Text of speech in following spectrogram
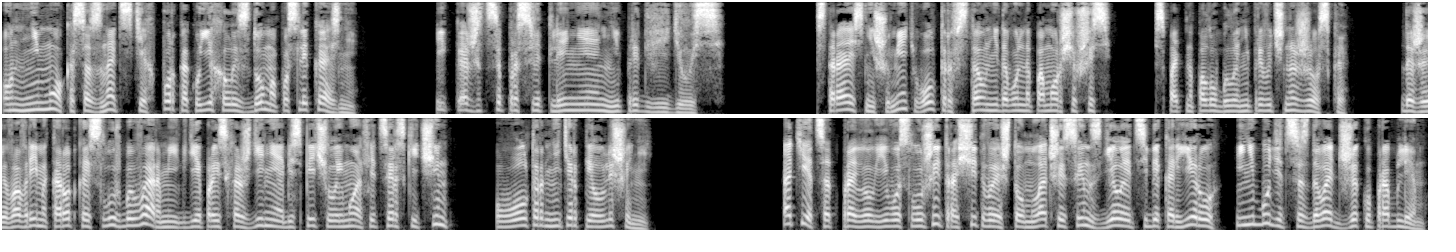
он не мог осознать с тех пор, как уехал из дома после казни. И, кажется, просветления не предвиделось. Стараясь не шуметь, Уолтер встал, недовольно поморщившись. Спать на полу было непривычно жестко. Даже во время короткой службы в армии, где происхождение обеспечило ему офицерский чин, Уолтер не терпел лишений. Отец отправил его служить, рассчитывая, что младший сын сделает себе карьеру и не будет создавать Джеку проблем.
